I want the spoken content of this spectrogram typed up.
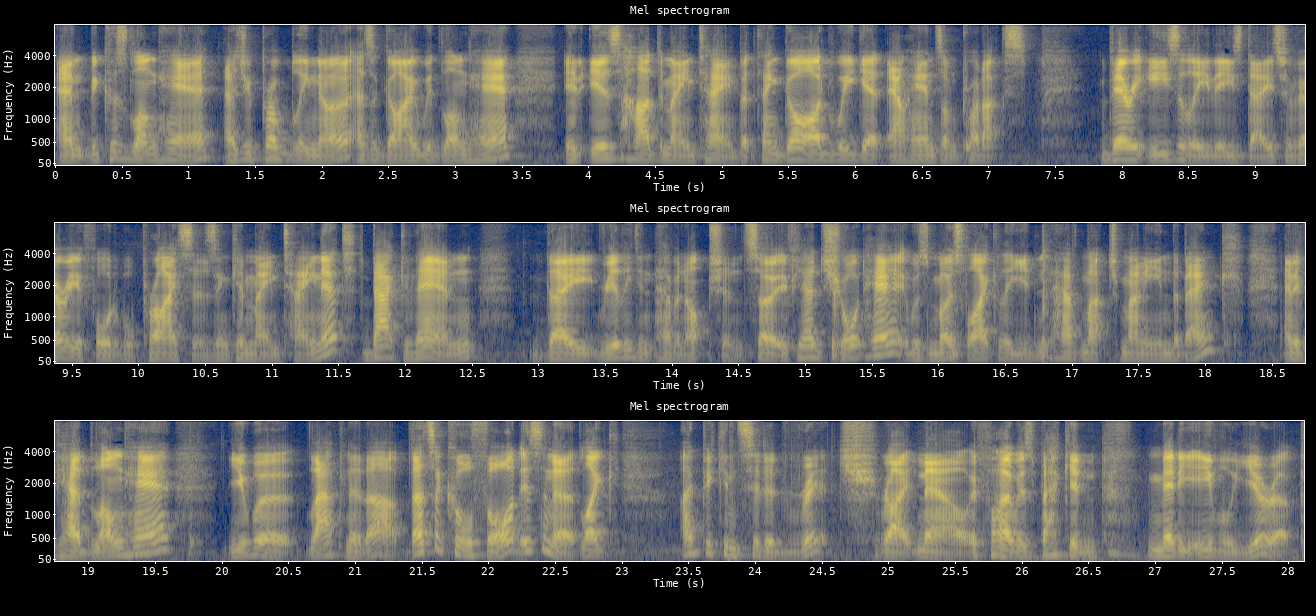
and because long hair as you probably know as a guy with long hair it is hard to maintain but thank god we get our hands on products very easily these days for very affordable prices and can maintain it back then they really didn't have an option. So if you had short hair, it was most likely you didn't have much money in the bank. And if you had long hair, you were lapping it up. That's a cool thought, isn't it? Like, I'd be considered rich right now if I was back in medieval Europe.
